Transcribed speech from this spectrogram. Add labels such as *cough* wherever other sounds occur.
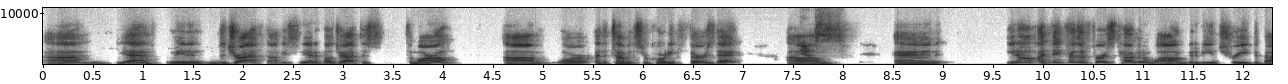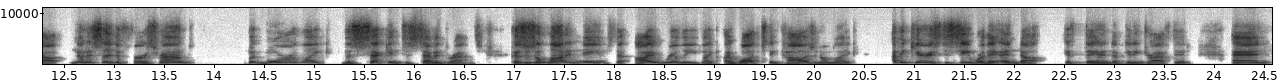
Uh, yeah, I mean, in the draft, obviously, the NFL draft is tomorrow, um, or at the time of this recording, Thursday. Um, yes. and, you know, I think for the first time in a while, I'm going to be intrigued about not necessarily the first round, but more like the second to seventh rounds. Because there's a lot of names that I really like, I watched in college and I'm like, I'd be curious to see where they end up if they end up getting drafted. And,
